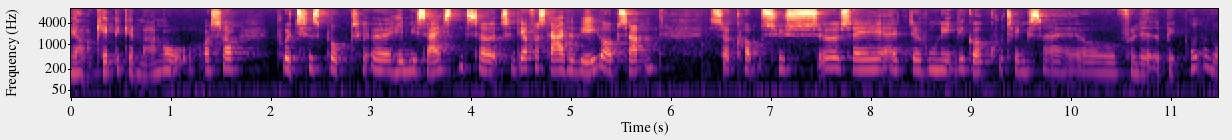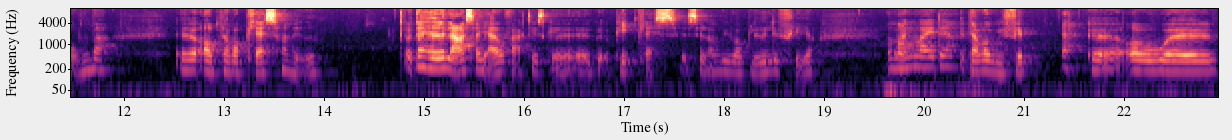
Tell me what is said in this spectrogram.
jeg har kendt igennem mange år, og så på et tidspunkt øh, hen i 16, så, så derfor startede vi ikke op sammen. Så kom Sys og sagde, at øh, hun egentlig godt kunne tænke sig at forlade Bækbrun, hvor hun var, øh, om der var plads hernede. Og der havde Lars og jeg jo faktisk øh, pænt plads, selvom vi var blevet lidt flere. Hvor mange var I der? Der var vi fem. Ja. Øh, og, øh,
